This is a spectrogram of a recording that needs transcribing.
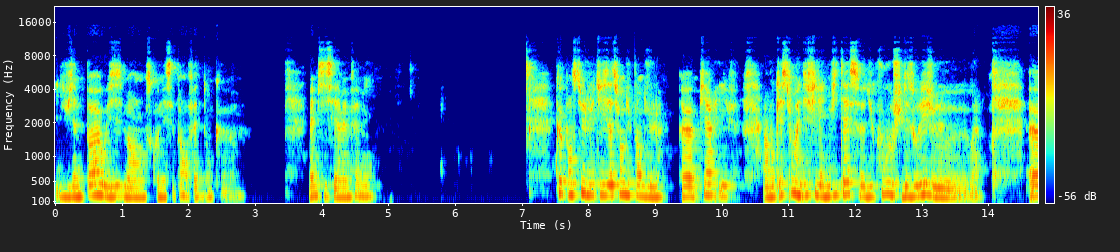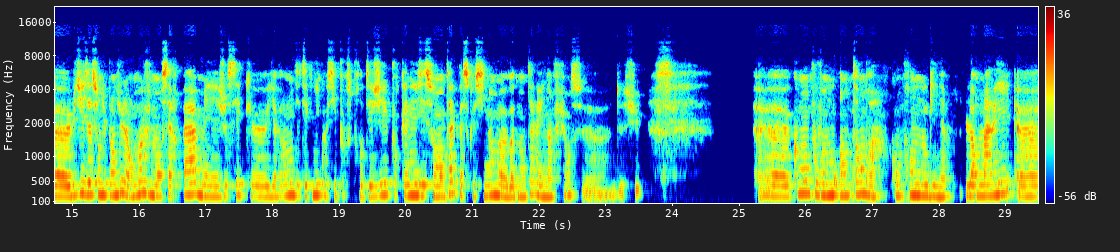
ils viennent pas ou ils disent bah, on se connaissait pas en fait. Donc, euh, même si c'est la même famille. Que penses-tu de l'utilisation du pendule? Euh, Pierre-Yves. Alors vos questions elles défilent à une vitesse, du coup je suis désolée, je. Voilà. L'utilisation du pendule, alors moi je ne m'en sers pas, mais je sais qu'il y a vraiment des techniques aussi pour se protéger, pour canaliser son mental, parce que sinon votre mental a une influence dessus. Euh, comment pouvons-nous entendre, comprendre nos guides? Leur mari, euh,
